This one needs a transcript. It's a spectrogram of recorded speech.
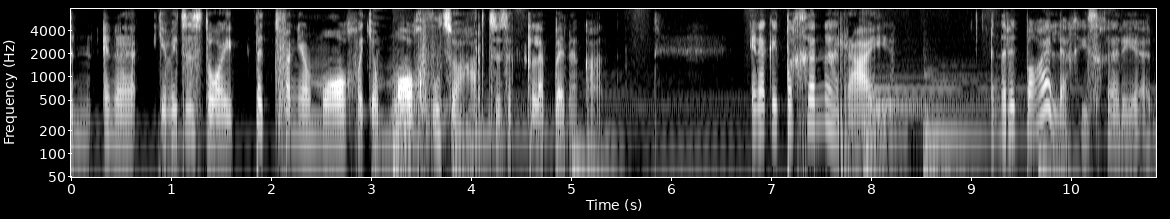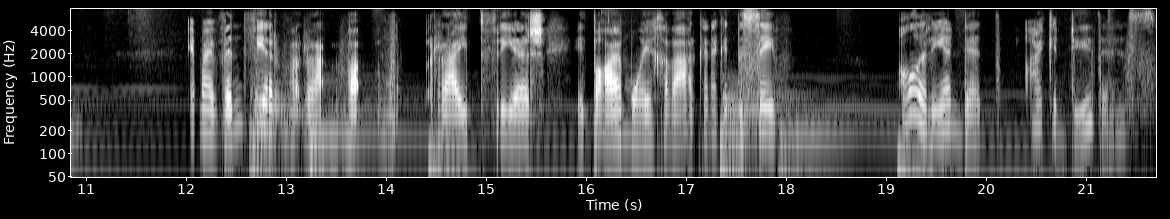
in in 'n jy weet dis daai put van jou maag wat jou maag voel so hard soos 'n klip binnekant. En ek het begin ry en dit het baie liggies gereën. En my windveer ruitvreers het baie mooi gewerk en ek het besef al reën dit I can do this.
